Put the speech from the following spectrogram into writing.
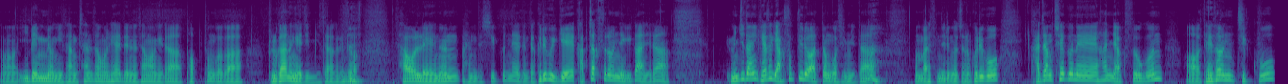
어 200명 이상 찬성을 해야 되는 상황이라 법 통과가 불가능해집니다. 그래서 네. 4월 내에는 반드시 끝내야 된다. 그리고 이게 갑작스러운 얘기가 아니라 민주당이 계속 약속드려 왔던 것입니다. 어, 말씀드린 것처럼 그리고 가장 최근에 한 약속은 어 대선 직후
